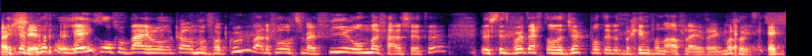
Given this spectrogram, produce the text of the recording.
Oh, ik heb net een regel voorbij horen komen van Koen, waar er volgens mij vier ronden gaan zitten. Dus dit wordt echt al de jackpot in het begin van de aflevering. Maar goed. Ik,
